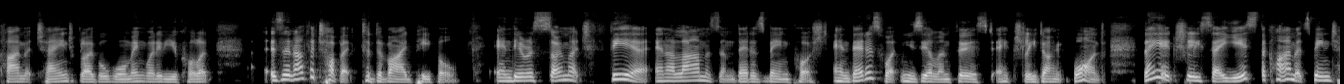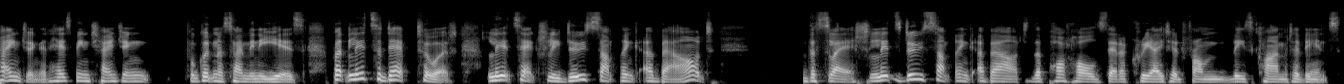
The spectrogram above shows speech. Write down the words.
climate change, global warming, whatever you call it, is another topic to divide people. And there is so much fear and alarmism that is being pushed. And that is what New Zealand First actually don't want. They actually say, yes, the climate's been changing. It has been changing for goodness how many years, but let's adapt to it. Let's actually do something about the slash. Let's do something about the potholes that are created from these climate events.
